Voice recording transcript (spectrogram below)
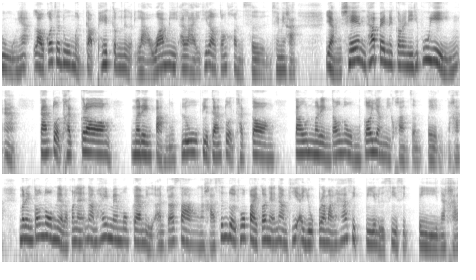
ดูเนี่ยเราก็จะดูเหมือนกับเพศกำเนิดเราว่ามีอะไรที่เราต้อง concern ใช่ไหมคะอย่างเช่น ถ้าเป็นในกรณีที่ผู้หญิงอะการตรวจคัดกรองมะเร็งปากมดลูก หรือการตรวจคัดกรอง เต้ามะเร็งเต้านมก็ยังมีความจำเป็นนะคะมะเร็งเต้านมเนี่ยเราก็แนะนำให้แมมโมแกรมหรืออัลตราซาวด์นะคะ ซึ่งโดยทั่วไปก็แนะนำที่อายุประมาณ 50 ปีหรือ 40 ปีนะคะ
